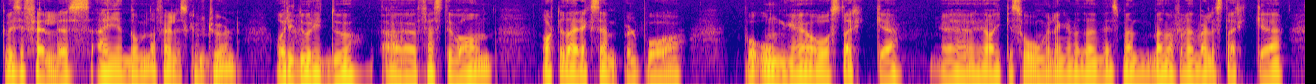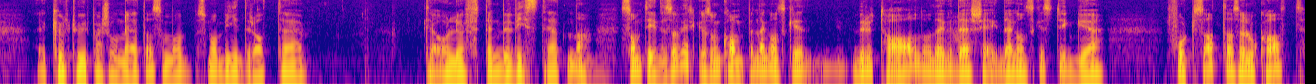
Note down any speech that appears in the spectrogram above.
skal vi si felleseiendommen, felleskulturen, og Riddu Riddu-festivalen. Eh, alt det der eksempel på, på unge og sterke ja, ikke så unge lenger nødvendigvis, men, men, i hvert fall en veldig sterke eh, kulturpersonligheter som har, som har bidratt til, til, å løfte den bevisstheten. da. Samtidig så virker det som kampen er ganske brutal, og det, det, skjer, det er ganske stygge fortsatt, altså lokalt.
